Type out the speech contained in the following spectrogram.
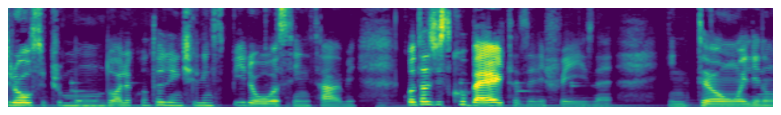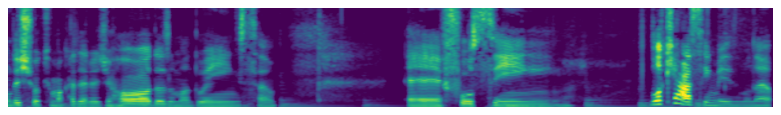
trouxe para o mundo, olha quanta gente ele inspirou, assim, sabe? Quantas descobertas ele fez, né? Então, ele não deixou que uma cadeira de rodas, uma doença, é, fossem. bloqueassem mesmo, né?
